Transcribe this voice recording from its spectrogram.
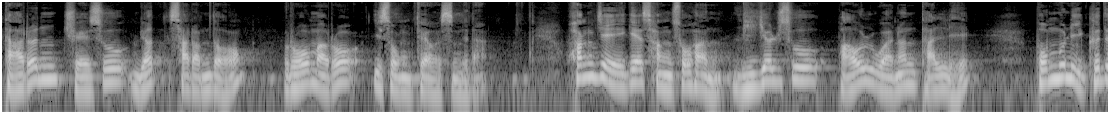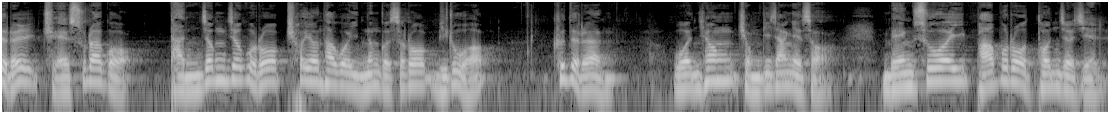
다른 죄수 몇 사람도 로마로 이송되었습니다. 황제에게 상소한 미결수 바울과는 달리 본문이 그들을 죄수라고 단정적으로 표현하고 있는 것으로 미루어 그들은 원형 경기장에서 맹수의 밥으로 던져질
